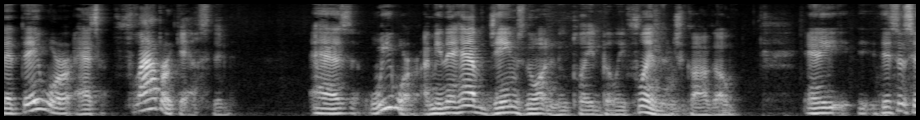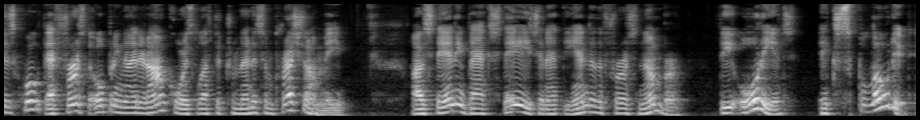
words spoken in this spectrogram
that they were as flabbergasted as we were. I mean, they have James Naughton, who played Billy Flynn in Chicago. And he, this is his quote That first opening night at Encores left a tremendous impression on me. I was standing backstage, and at the end of the first number, the audience exploded.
